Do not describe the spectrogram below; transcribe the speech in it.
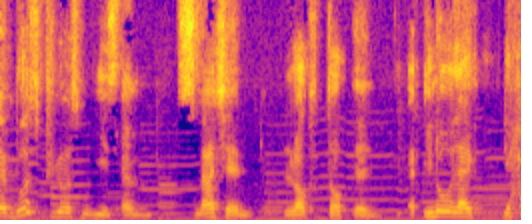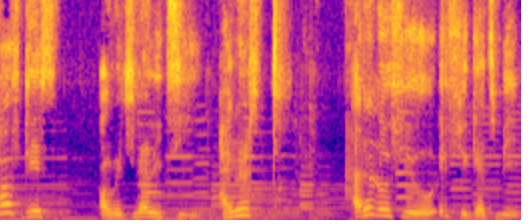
Um, those previous movies, um, Snatch and Lock, Stock, and uh, you know, like they have this originality. I don't, I don't know if you if you get me.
